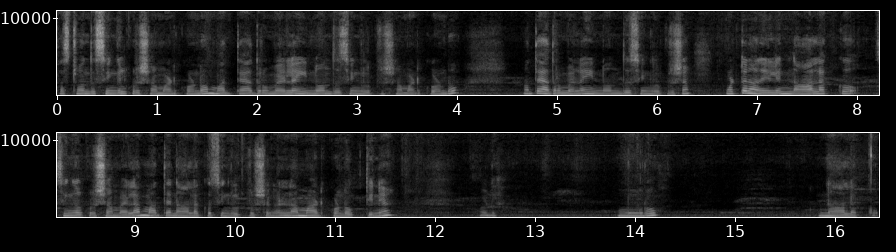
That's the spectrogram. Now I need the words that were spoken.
ಫಸ್ಟ್ ಒಂದು ಸಿಂಗಲ್ ಕೃಷ ಮಾಡಿಕೊಂಡು, ಮತ್ತು ಅದ್ರ ಮೇಲೆ ಇನ್ನೊಂದು ಸಿಂಗಲ್ ಕೃಷ ಮಾಡಿಕೊಂಡು, ಮತ್ತು ಅದ್ರ ಮೇಲೆ ಇನ್ನೊಂದು ಸಿಂಗಲ್ ಕೃಷ ಒಟ್ಟು ನಾನಿಲ್ಲಿ ನಾಲ್ಕು ಸಿಂಗಲ್ ಕೃಷ ಮೇಲೆ, ಮತ್ತು ನಾಲ್ಕು ಸಿಂಗಲ್ ಕೃಷಗಳನ್ನ ಮಾಡ್ಕೊಂಡು ಹೋಗ್ತೀನಿ. ನೋಡಿ. ಮೂರು, ನಾಲ್ಕು.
